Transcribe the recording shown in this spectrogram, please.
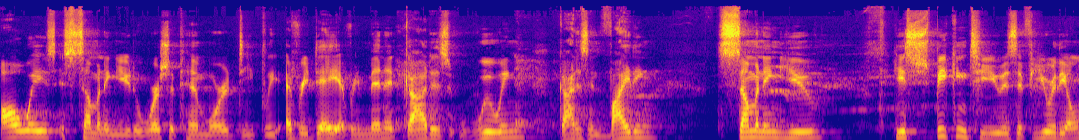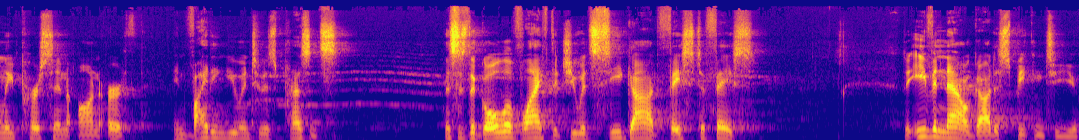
always is summoning you to worship him more deeply. Every day, every minute, God is wooing God is inviting, summoning you. He's speaking to you as if you are the only person on earth, inviting you into his presence. This is the goal of life that you would see God face to face. So even now, God is speaking to you.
